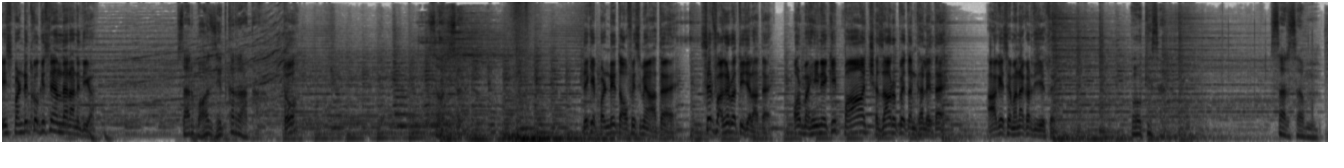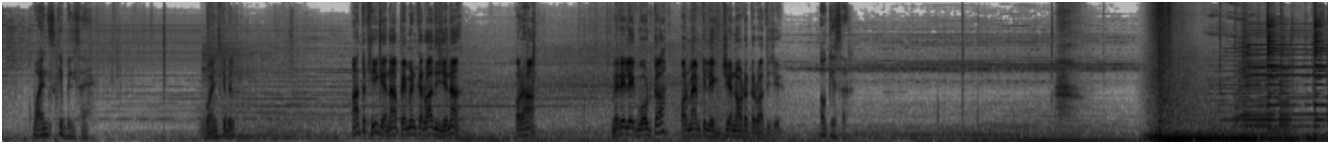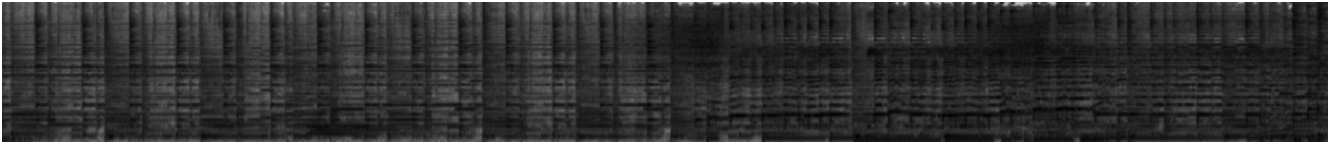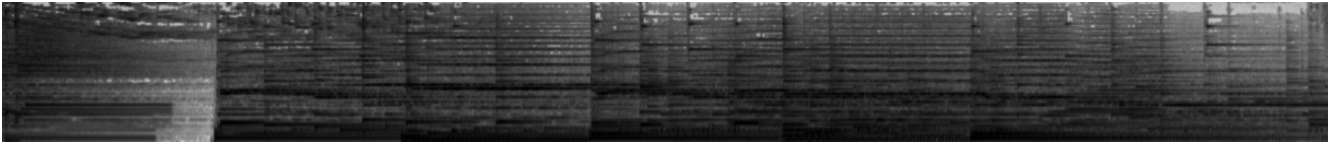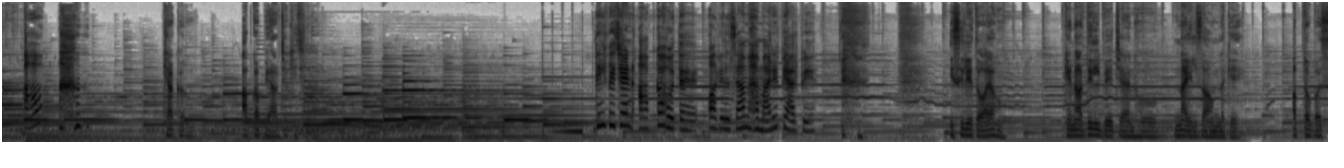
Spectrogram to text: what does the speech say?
इस पंडित को किसने अंदर आने दिया? सर बहुत जिद कर रहा था। तो? सॉरी सर देखिए पंडित ऑफ़िस में आता है सिर्फ़ अगरबत्ती जलाता है और महीने की पाँच हज़ार रुपए तनख्वाह लेता है। आगे से मना कर दीजिए उसे। ओके सर सर सब वाइन्स के बिल्स हैं। वाइन्स के बिल हाँ तो ठीक है ना पेमेंट करवा दीजिए ना। और हाँ मेरे लिए एक वोडका और मैम के लिए एक जेन ऑर्डर करवा दीजिए। ओके सर होता है और इल्ज़ाम हमारे प्यार पे इसीलिए तो आया हूँ कि ना दिल बेचैन हो ना इल्ज़ाम लगे। अब तो बस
